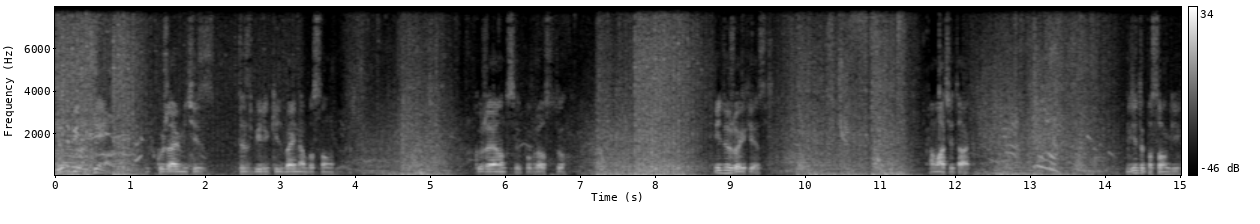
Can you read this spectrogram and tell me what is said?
Good to be the king. Wkurzają mi ci z- te zbiry Killbane'a, bo są wkurzający po prostu. I dużo ich jest. A macie tak. Gdzie te posągi?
